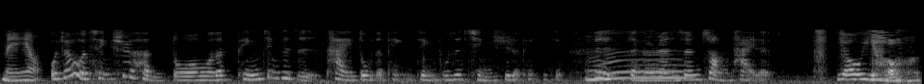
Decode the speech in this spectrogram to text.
没有。我觉得我情绪很多，我的平静是指态度的平静，不是情绪的平静，就是整个人生状态的悠游。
